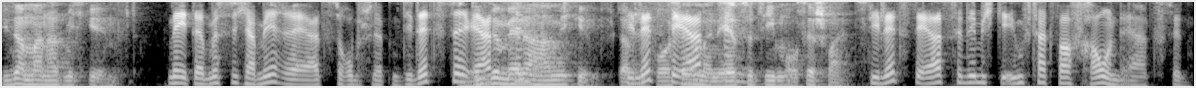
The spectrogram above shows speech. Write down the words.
Dieser Mann hat mich geimpft. Nee, da müsste ich ja mehrere Ärzte rumschleppen. Die letzte Diese Ärztin, Männer haben mich geimpft. Darf die letzte vorstellen, mein Ärztin- erstes Team aus der Schweiz. die letzte Ärztin, die mich geimpft hat, war Frauenärztin.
